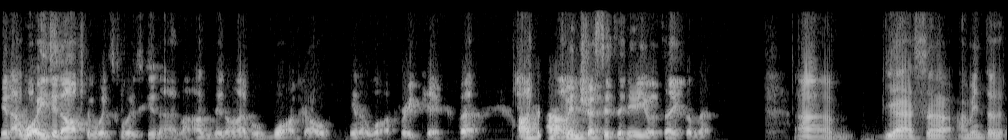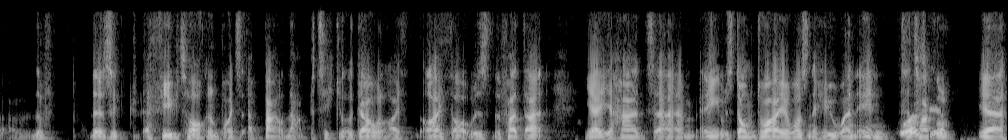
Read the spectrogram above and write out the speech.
You know what he did afterwards was, you know, like undeniable. What a goal! You know, what a free kick. But I don't know, I'm interested to hear your take on that. Um, yeah, so I mean, the the there's a, a few talking points about that particular goal. I I thought was the fact that yeah, you had um, I think it was Dom Dwyer, wasn't it, who went in to Was, tackle? Yeah.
